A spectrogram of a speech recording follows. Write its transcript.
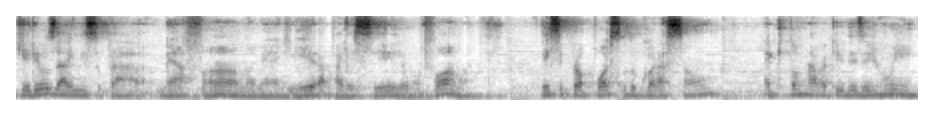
querer usar isso para ganhar fama, ganhar dinheiro, aparecer de alguma forma, esse propósito do coração é que tornava aquele desejo ruim.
